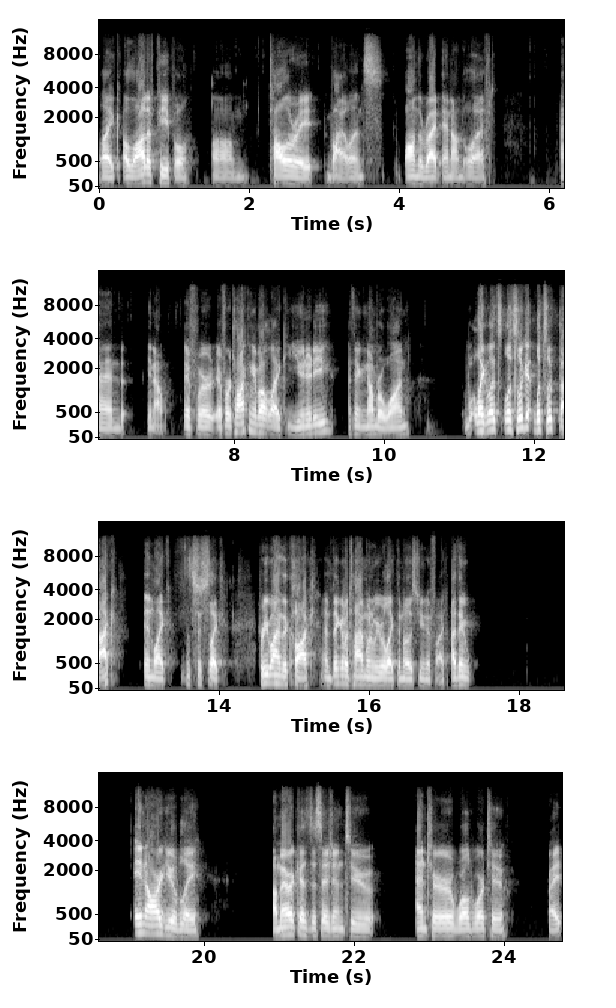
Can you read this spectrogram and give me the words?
Like a lot of people um, tolerate violence on the right and on the left, and you know if we're if we're talking about like unity, I think number one, like let's let's look at let's look back and like let's just like rewind the clock and think of a time when we were like the most unified. I think inarguably America's decision to enter World War II, right?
